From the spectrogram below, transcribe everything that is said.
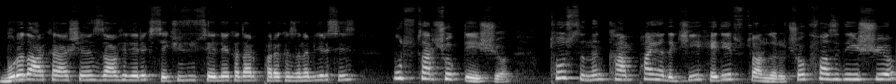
Burada arkadaşlarınızı davet ederek 800 TL'ye kadar para kazanabilirsiniz. Bu tutar çok değişiyor. Tosta'nın kampanyadaki hediye tutarları çok fazla değişiyor.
